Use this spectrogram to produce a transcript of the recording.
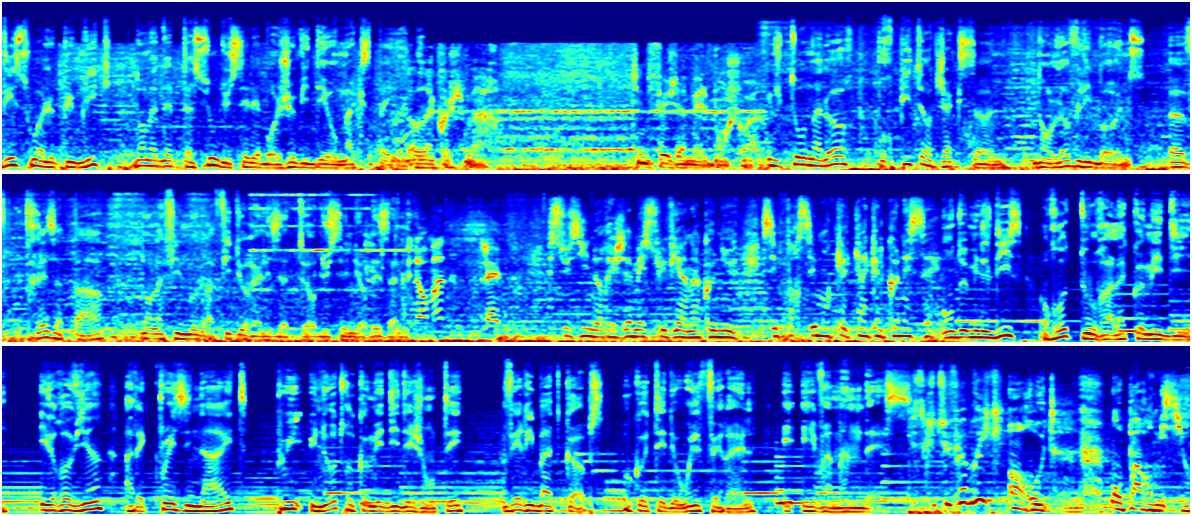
déçoit le public dans l'adaptation du célèbre jeu vidéo Max Payne. Dans un cauchemar, tu ne fais jamais le bon choix. Il tourne alors pour Peter Jackson dans Lovely Bones, œuvre très à part dans la filmographie du réalisateur du Seigneur des Anneaux. Norman Len. Suzy n'aurait jamais suivi un inconnu. C'est forcément quelqu'un qu'elle connaissait. En 2010, retour à la comédie. Il revient avec Crazy Night, puis une autre comédie déjantée, Very Bad Cops, aux côtés de Will Ferrell et Eva Mendes. Qu'est-ce que tu fabriques? En route. On part en mission.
